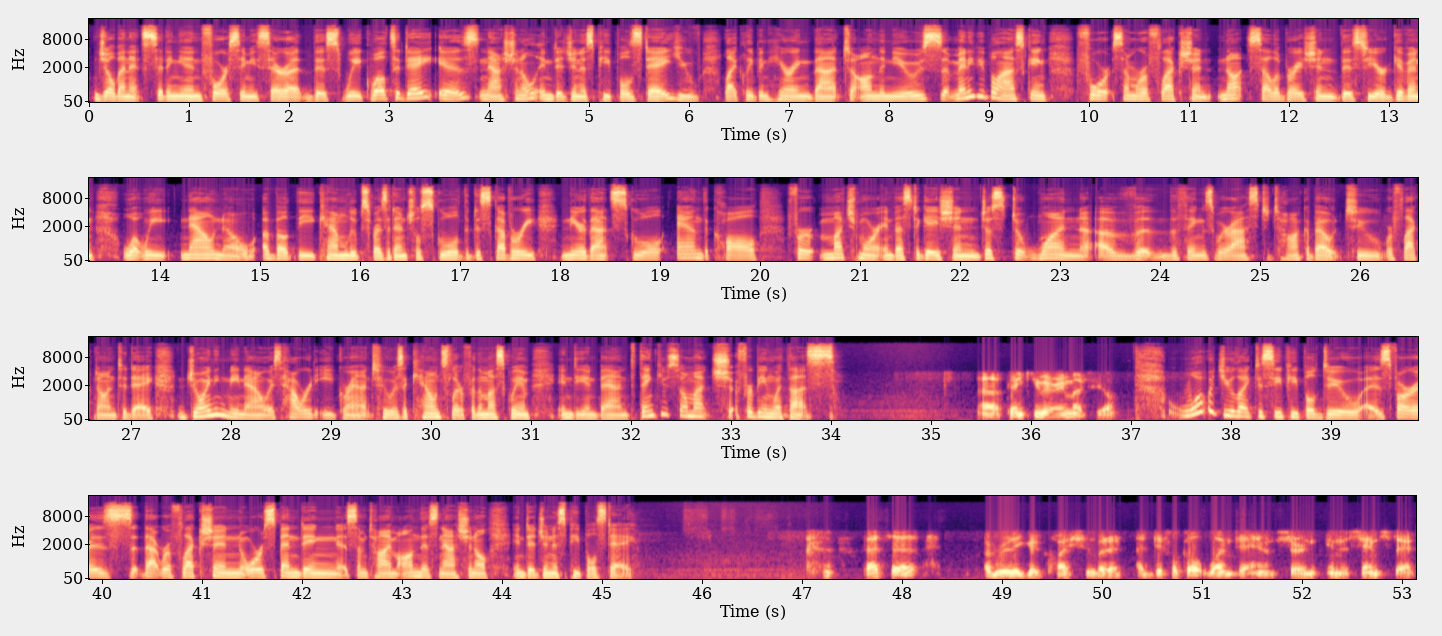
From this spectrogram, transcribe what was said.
Jill Bennett sitting in for Simi Sara this week. Well, today is National Indigenous Peoples Day. You've likely been hearing that on the news. Many people asking for some reflection, not celebration this year, given what we now know about the Kamloops Residential School, the discovery near that school, and the call for much more investigation. Just one of the things we're asked to talk about to reflect on today. Joining me now is Howard E. Grant, who is a councillor for the Musqueam Indian Band. Thank you so much for being with us. Uh, thank you very much, Jill. What would you like to see people do as far as that reflection or spending some time on this National Indigenous Peoples Day? That's a, a really good question, but a, a difficult one to answer in, in the sense that,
